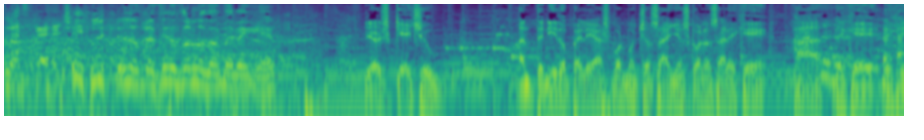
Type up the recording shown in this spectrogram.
los quechu. Los vecinos son los ATRG. Los quechu han tenido peleas por muchos años con los ARG. Ja, dejé, dejé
